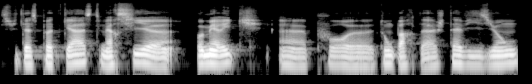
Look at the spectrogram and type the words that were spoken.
suite à ce podcast. Merci Oméric pour ton partage, ta vision.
